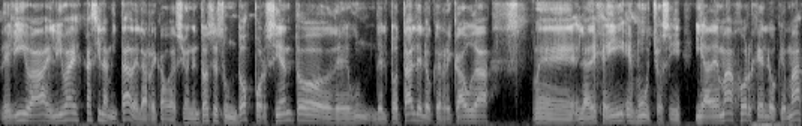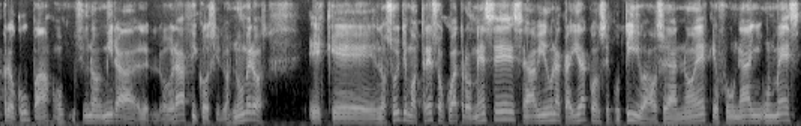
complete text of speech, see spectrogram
del IVA, el IVA es casi la mitad de la recaudación, entonces un 2% de un, del total de lo que recauda eh, la DGI es mucho, sí. Y además, Jorge, lo que más preocupa, si uno mira los gráficos y los números, es que en los últimos tres o cuatro meses ha habido una caída consecutiva, o sea, no es que fue un año, un mes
